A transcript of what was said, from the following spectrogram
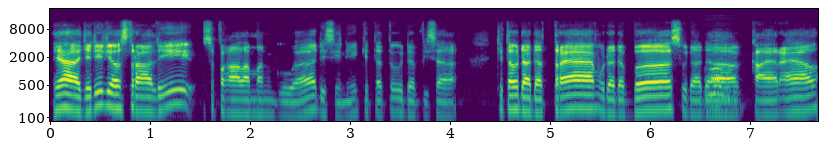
Ya, jadi di Australia sepengalaman gua di sini kita tuh udah bisa kita udah ada tram, udah ada bus, udah ada KRL,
